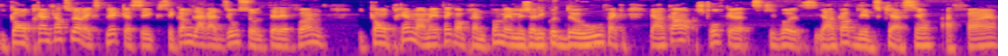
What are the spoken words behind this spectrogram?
ils comprennent quand tu leur expliques que c'est c'est comme de la radio sur le téléphone, ils comprennent, mais en même temps ils comprennent pas. Mais, mais je l'écoute de où Fait il y a encore, je trouve que ce qui va, il y a encore de l'éducation à faire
